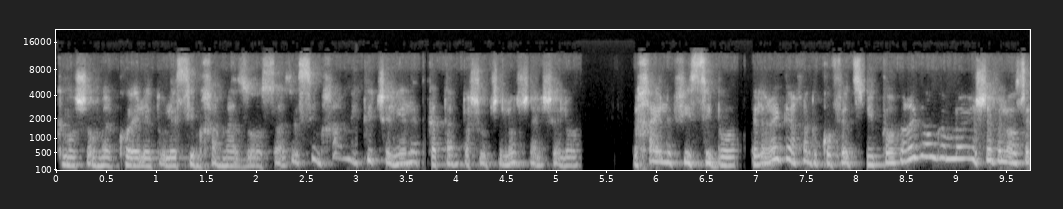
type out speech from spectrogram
כמו שאומר קהלת, ולשמחה מה זו עושה, זה שמחה אמיתית של ילד קטן פשוט שלא שואל שאלות, וחי לפי סיבות, ולרגע אחד הוא קופץ מפה, ורגע הוא גם לא יושב ולא עושה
